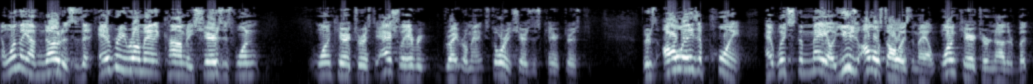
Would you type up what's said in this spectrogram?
And one thing I've noticed is that every romantic comedy shares this one, one characteristic. Actually, every great romantic story shares this characteristic. There's always a point at which the male, usually, almost always the male, one character or another, but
